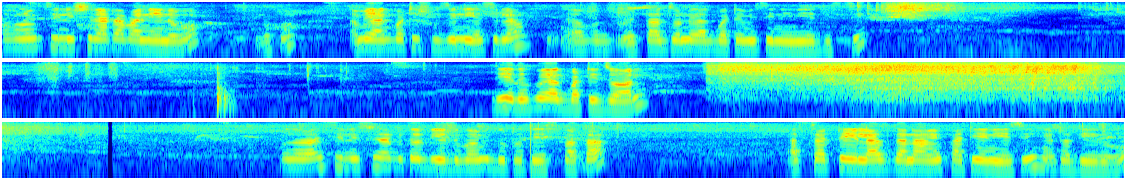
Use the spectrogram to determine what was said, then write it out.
এখন আমি চিনি শিরাটা বানিয়ে নেব, দেখুন। আমি এক বাটি সুজি নিয়েছিলাম তার জন্য এক বাটি আমি চিনি নিয়ে দিচ্ছি। দিয়ে দেবো এক বাটি জল। পুনরায় চিনি শিরার ভিতর দিয়ে দেবো আমি দুটো তেজপাতা আর চারটে এলাচ দানা আমি ফাটিয়ে নিয়েছি, এটা দিয়ে দেবো।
